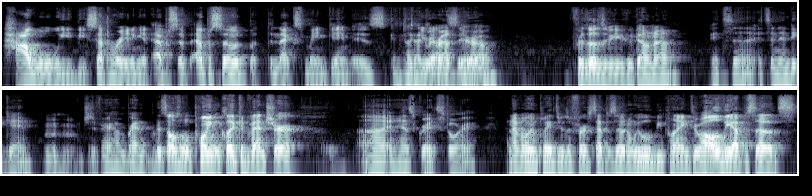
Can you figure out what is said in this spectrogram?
How will we be separating it episode to episode? But the next main game is Kentucky, Kentucky Route, Route Zero. Zero. For those of you who don't know, it's a it's an indie game, Mhm. which is very on brand, but it's also a point and click adventure. Uh, it has great story, and I've only played through the first episode, and we will be playing through all the episodes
